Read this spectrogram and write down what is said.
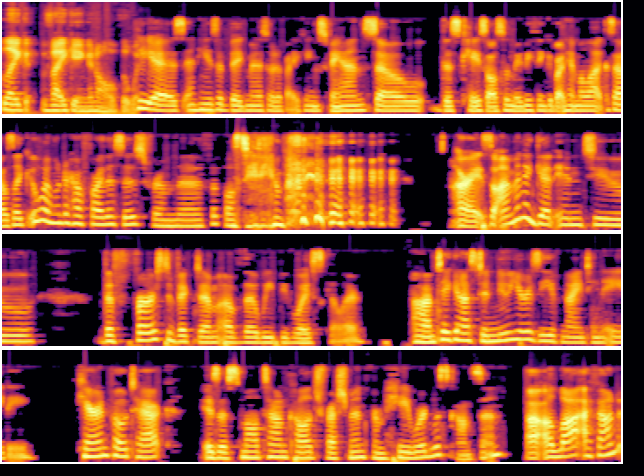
like Viking in all of the ways. He is, and he's a big Minnesota Vikings fan. So this case also made me think about him a lot because I was like, "Ooh, I wonder how far this is from the football stadium." All right, so I'm gonna get into the first victim of the Weepy Voice Killer. Um, taking us to New Year's Eve, 1980. Karen Potack is a small town college freshman from Hayward, Wisconsin. Uh, a lot I found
